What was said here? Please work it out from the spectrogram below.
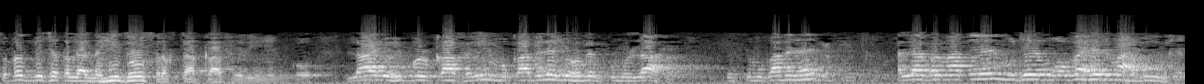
تو بس بے شک اللہ نہیں دوست رکھتا کافرین کو۔ لا یحب الکافرین مقابل یحبکم اللہ۔ ہے اس کے مقابل ہے؟ اللہ فرماتے ہیں، مجھے مبحد محبوب ہے۔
